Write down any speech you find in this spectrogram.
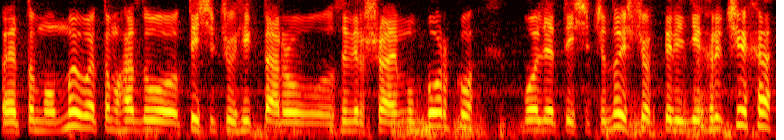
поэтому мы в этом году тысячу гектаров завершаем уборку, более тысячи. Но еще впереди гречиха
